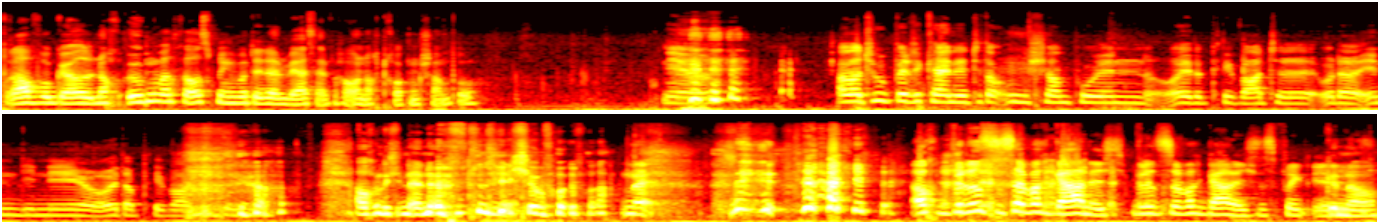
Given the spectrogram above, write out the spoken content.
Bravo Girl noch irgendwas rausbringen würde, dann wäre es einfach auch noch Trockenshampoo. Ja. Aber tut bitte keine Trockenshampoo in eure private oder in die Nähe eurer privaten Dinge. Auch nicht in eine öffentliche Vulva. Nein. Auch benutzt es einfach gar nicht. Benutzt es einfach gar nicht. Das bringt eh Genau.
